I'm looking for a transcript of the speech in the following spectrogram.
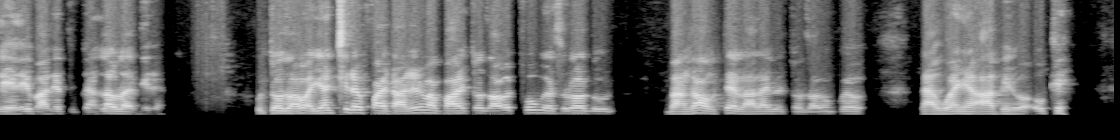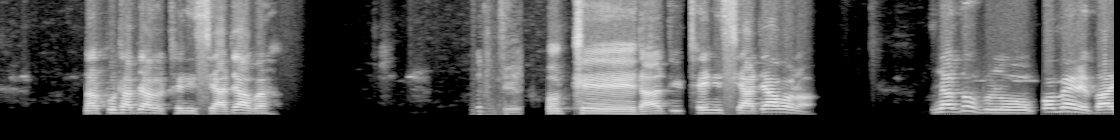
လဲလေးပါလေသူပြန်လောက်လိုက်သေးတယ်ဟိုကြော်စာကအရန်ချစ်တဲ့ fighter တွေမှာပါတယ်ကြော်စာကထိုးမယ်ဆိုတော့သူဘန်ကောက်တက်လာလိုက်ပြီးကြော်စာဝင်ပွဲကိုလာဝမ်းရအားပေးတော့ okay နောက်ခုထားပြမယ် training ဆရာကြပါ Okay ဒါဒီ training ဆရာကြပါတော့ဒီများသူ့ဘလို့ comment တွေသား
